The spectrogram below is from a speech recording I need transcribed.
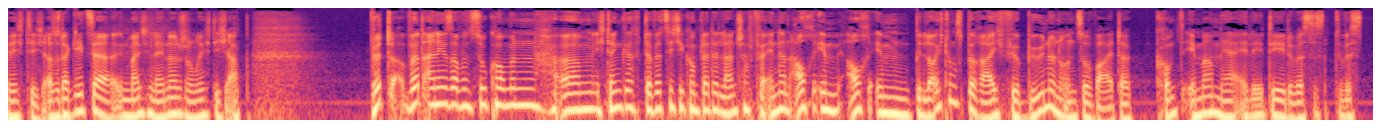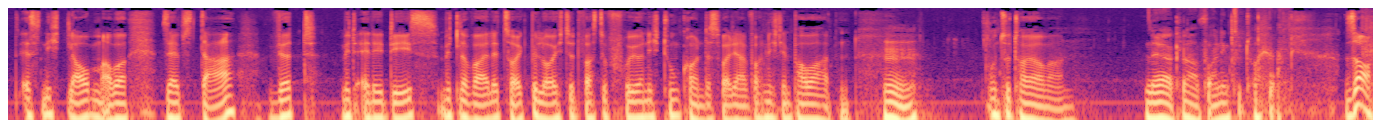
Richtig. Also da geht's ja in manchen Ländern schon richtig ab. Wird, wird einiges auf uns zukommen. Ähm, ich denke, da wird sich die komplette Landschaft verändern. Auch im, auch im Beleuchtungsbereich für Bühnen und so weiter kommt immer mehr LED. Du wirst es, du wirst es nicht glauben, aber selbst da wird mit LEDs mittlerweile Zeug beleuchtet, was du früher nicht tun konntest, weil die einfach nicht den Power hatten Hm. und zu teuer waren. Naja, klar, vor allen Dingen zu teuer. So,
